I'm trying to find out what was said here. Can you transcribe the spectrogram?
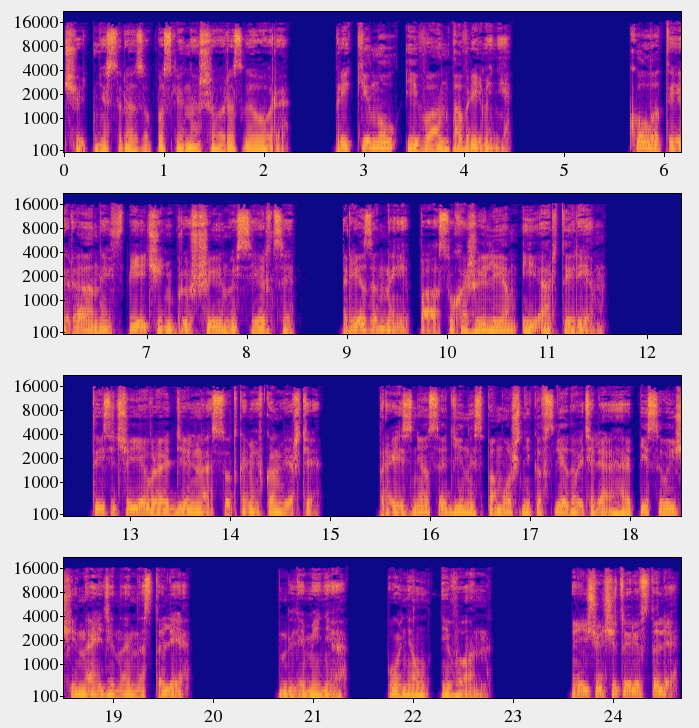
Чуть не сразу после нашего разговора. Прикинул Иван по времени. Колотые раны в печень, брюшину, сердце, резанные по сухожилиям и артериям. Тысяча евро отдельно, сотками в конверте произнес один из помощников следователя, описывающий найденное на столе. «Для меня», — понял Иван. «И еще четыре в столе»,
